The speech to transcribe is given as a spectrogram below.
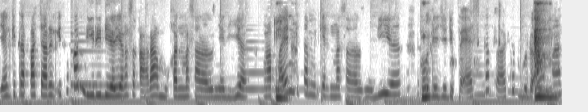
yang kita pacarin itu kan diri dia yang sekarang bukan masa lalunya dia. Ngapain kita mikirin masa lalunya dia? Mau dia jadi PSK berarti bodo Hmm. amat.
